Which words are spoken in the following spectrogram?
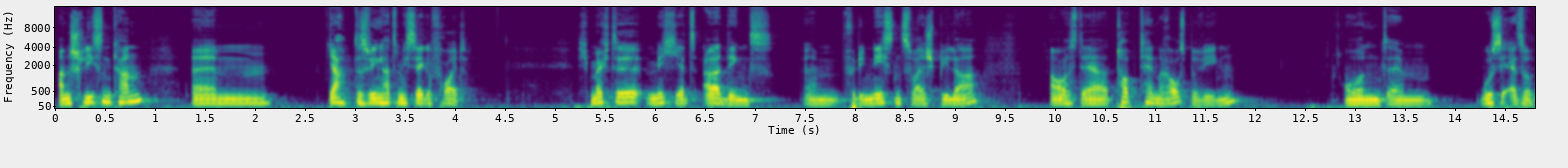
anschließen kann. Ähm, ja, deswegen hat es mich sehr gefreut. Ich möchte mich jetzt allerdings ähm, für die nächsten zwei Spieler aus der Top 10 rausbewegen. Und ähm, wusste, also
